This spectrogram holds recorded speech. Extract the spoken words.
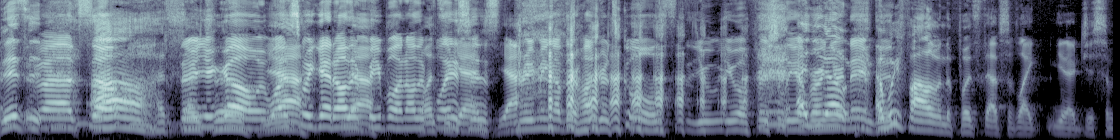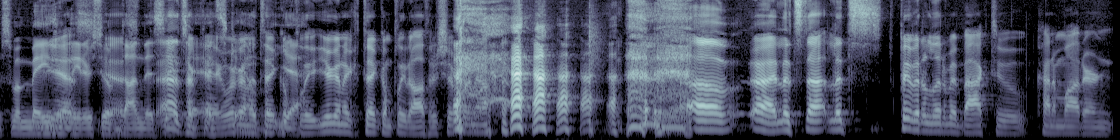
This is- Uh, so Oh, that's so there you true. go. Yeah, Once we get other yeah. people in other Once places dreaming of their hundred schools, you you officially have And, you know, your name. and we follow in the footsteps of like you know just some some amazing Yes, leaders who have done this. That's at- at okay. We're gonna take complete. You're gonna take complete authorship right now. um, all right, let's uh, let's pivot a little bit back to kind of modern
